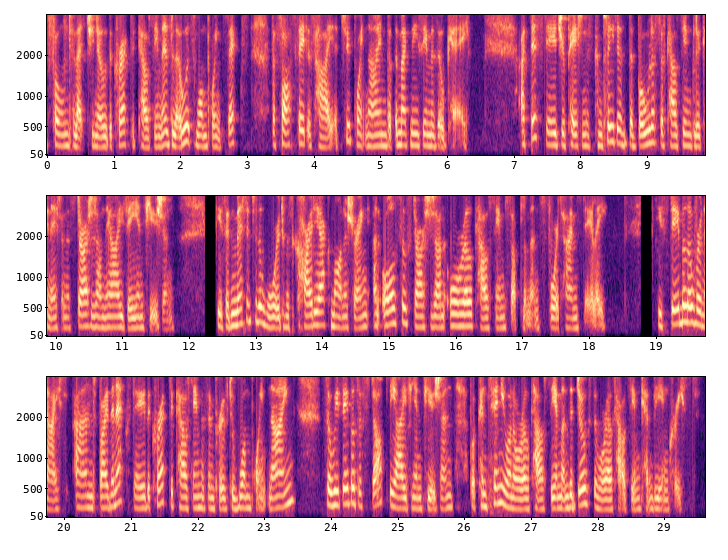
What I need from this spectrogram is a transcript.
phone to let you know the corrected calcium is low, it's 1.6. The phosphate is high at 2.9, but the magnesium is okay. At this stage, your patient has completed the bolus of calcium gluconate and has started on the IV infusion. He's admitted to the ward with cardiac monitoring and also started on oral calcium supplements four times daily. He's stable overnight, and by the next day, the corrected calcium has improved to 1.9. So he's able to stop the IV infusion but continue on oral calcium, and the dose of oral calcium can be increased.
